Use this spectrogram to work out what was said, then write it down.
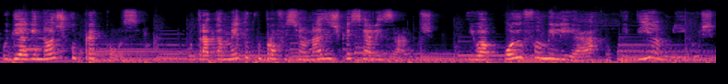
O diagnóstico precoce, o tratamento com profissionais especializados e o apoio familiar e de amigos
